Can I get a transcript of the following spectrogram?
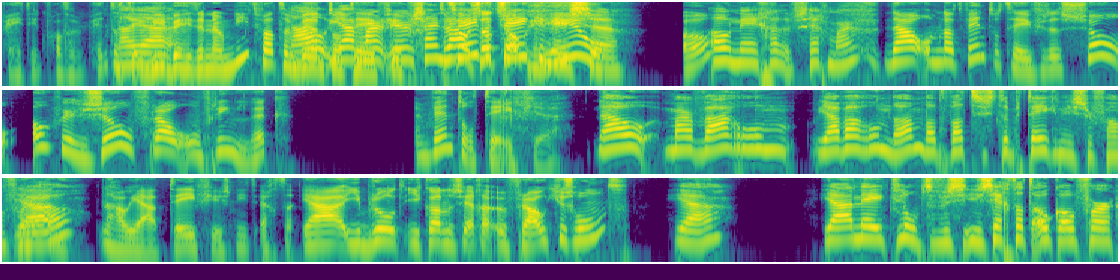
Weet ik wat een wentelteefje. Nou ja. Wie weet er nou niet wat een nou ja, wentelteefje maar er zijn Trouwens, twee is betekenissen. Oh? Oh nee, ga, zeg maar. Nou, omdat wentelteefje, dat is zo, ook weer zo vrouwonvriendelijk. Een wentelteefje. Nou, maar waarom, ja, waarom dan? Wat, wat is de betekenis ervan voor ja, jou? Nou ja, teefje is niet echt... een- Ja, je bedoelt, je kan dus zeggen een vrouwtjeshond. Ja. Ja, nee, klopt. Je zegt dat ook over.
